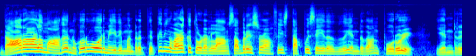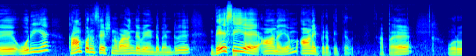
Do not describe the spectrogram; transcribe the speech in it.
தாராளமாக நுகர்வோர் நீதிமன்றத்திற்கு நீங்கள் வழக்கு தொடரலாம் சப் ஆஃபீஸ் தப்பு செய்தது என்றுதான் பொருள் என்று உரிய காம்பன்சேஷன் வழங்க வேண்டும் என்று தேசிய ஆணையம் ஆணை பிறப்பித்தது. அப்போ ஒரு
